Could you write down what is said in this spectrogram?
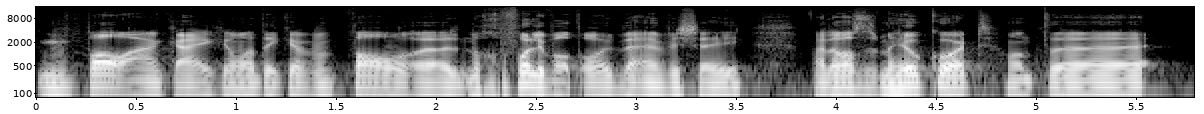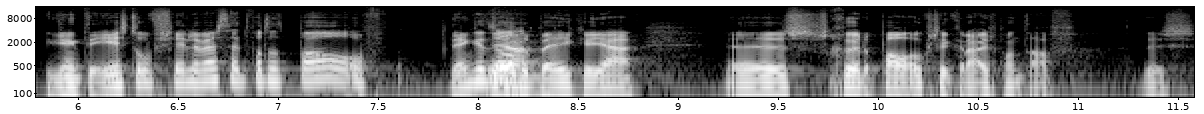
moet Paul aankijken, want ik heb een Paul uh, nog gevolleybald ooit bij NVC. Maar dat was dus maar heel kort, want uh, ik denk de eerste officiële wedstrijd was het Paul, of denk het wel de beker, ja. Uh, scheurde Paul ook zijn kruisband af. Dus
